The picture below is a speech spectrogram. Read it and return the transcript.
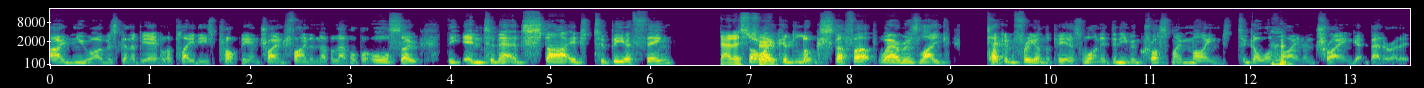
I knew I was going to be able to play these properly and try and find another level. But also, the internet had started to be a thing, that is so true. I could look stuff up. Whereas, like Tekken Three on the PS One, it didn't even cross my mind to go online and try and get better at it.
